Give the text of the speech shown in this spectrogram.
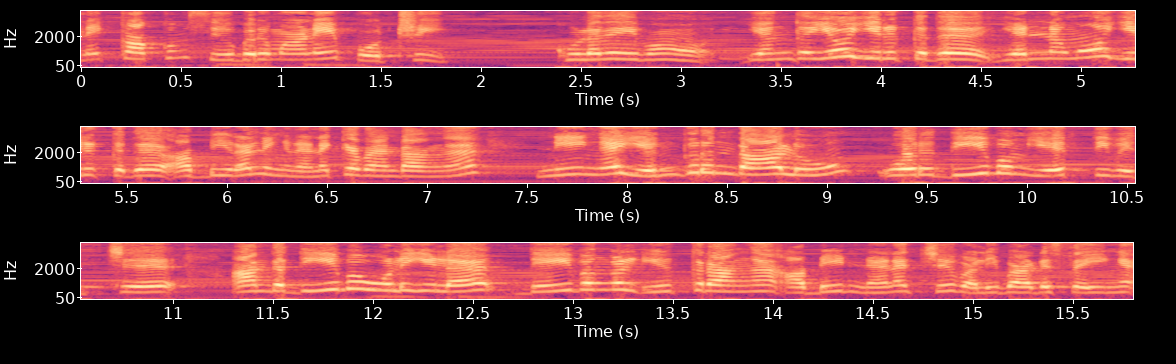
எனக்காக்கும் சிவபெருமானே போற்றி. குலதெய்வம் எங்கேயோ இருக்குது என்னமோ இருக்குது அப்படிலாம் நீங்கள் நினைக்க வேண்டாங்க. நீங்கள் எங்கிருந்தாலும் ஒரு தீபம் ஏற்றி வச்சு அந்த தீப ஒளியில் தெய்வங்கள் இருக்கிறாங்க அப்படின்னு நினச்சி வழிபாடு செய்யுங்க.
